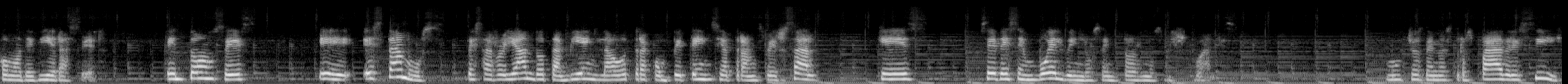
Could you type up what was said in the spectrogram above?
como debiera ser. Entonces, eh, estamos desarrollando también la otra competencia transversal que es se desenvuelve en los entornos virtuales. Muchos de nuestros padres sí,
